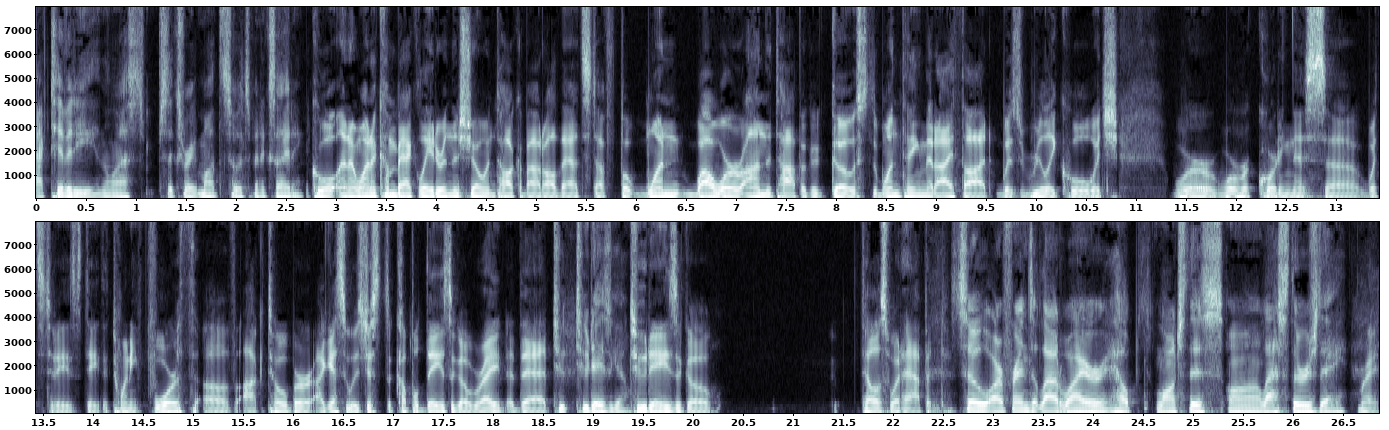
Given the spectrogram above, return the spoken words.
activity in the last six or eight months. So it's been exciting. Cool. And I want to come back later in the show and talk about all that stuff. But one while we're on the topic of Ghost, the one thing that I thought was really cool, which we're we're recording this uh what's today's date? The 24th of October. I guess it was just a couple days ago, right? That Two two days ago. two days ago. Tell us what happened. So our friends at Loudwire helped launch this uh, last Thursday. Right.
